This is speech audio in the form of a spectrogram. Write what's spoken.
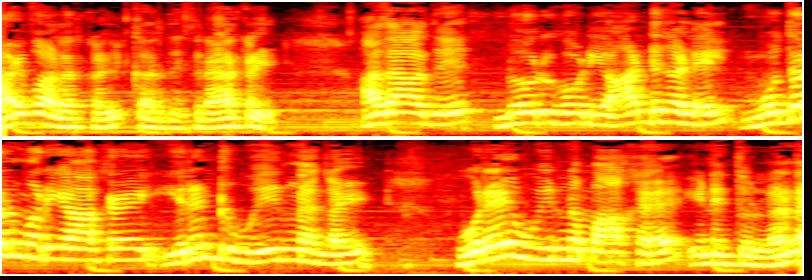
ஆய்வாளர்கள் கருதுகிறார்கள். அதாவது நூறு கோடி ஆண்டுகளில் முதல் முறையாக இரண்டு உயிரினங்கள் ஒரே உயிரினமாக இணைந்துள்ளன.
